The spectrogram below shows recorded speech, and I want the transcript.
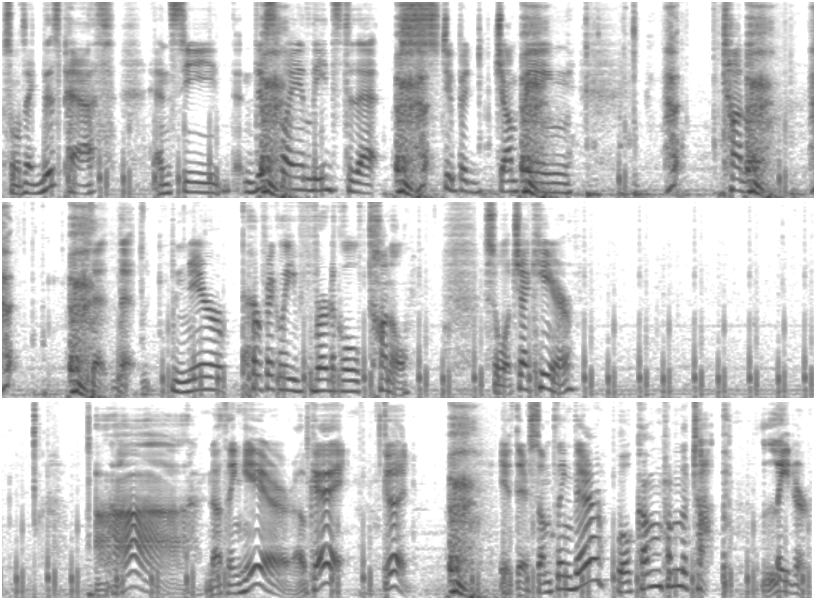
So we'll take this path and see this way leads to that stupid jumping tunnel. That, that near perfectly vertical tunnel. So we'll check here. Aha! Nothing here. Okay, good. If there's something there, we'll come from the top later.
